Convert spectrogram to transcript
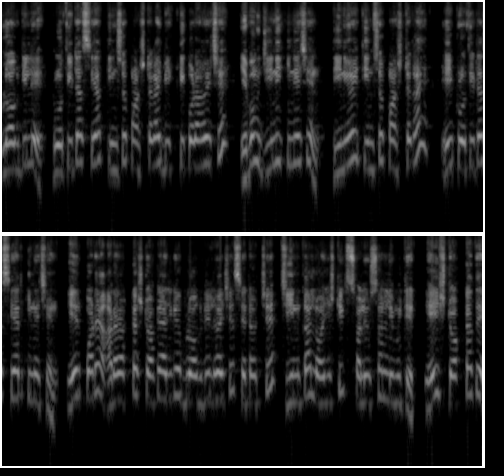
ব্লক ডিলে প্রতিটা শেয়ার তিনশো পাঁচ টাকায় বিক্রি করা হয়েছে এবং যিনি কিনেছেন তিনি ওই তিনশো পাঁচ টাকায় এই প্রতিটা শেয়ার কিনেছেন। এরপরে আরও একটা স্টকে আজকে ব্লক ডিল হয়েছে, সেটা হচ্ছে চিনকা লজিস্টিক সলিউশন লিমিটেড এই স্টকটাতে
